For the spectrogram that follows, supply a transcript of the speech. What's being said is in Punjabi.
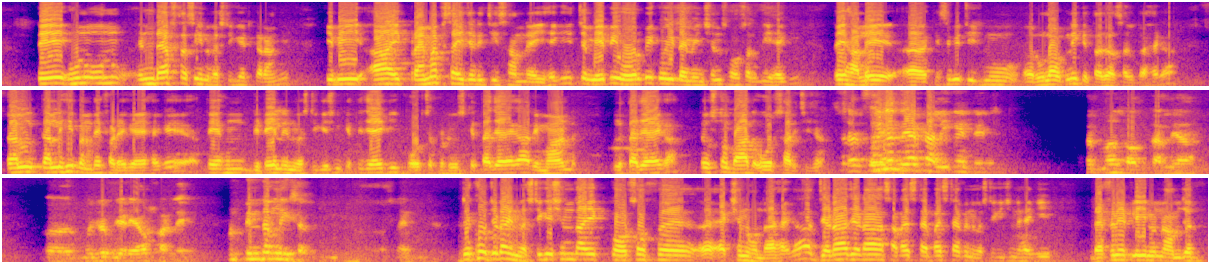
ਤੇ ਹੁਣ ਉਹਨੂੰ ਇਨ ਡੈਫਥ ਅਸੀਂ ਇਨਵੈਸਟੀਗੇਟ ਕਰਾਂਗੇ ਕਿ ਵੀ ਆ ਇੱਕ ਪ੍ਰਾਈਮਾ ਫਸਾਈ ਜਿਹੜੀ ਚੀਜ਼ ਸਾਹਮਣੇ ਆਈ ਹੈਗੀ ਚ ਮੇਬੀ ਹੋਰ ਵੀ ਕੋਈ ਡਾਈਮੈਂਸ਼ਨਸ ਹੋ ਸਕਦੀ ਹੈਗੀ ਤੇ ਹਾਲੇ ਕਿਸੇ ਵੀ ਚੀਜ਼ ਨੂੰ ਰੂਲ ਆਊਟ ਨਹੀਂ ਕੀਤਾ ਜਾ ਸਕਦਾ ਹੈਗਾ। ਕੱਲ ਕੱਲ ਹੀ ਬੰਦੇ ਫੜੇ ਗਏ ਹੈਗੇ ਤੇ ਹੁਣ ਡਿਟੇਲ ਇਨਵੈਸਟੀਗੇਸ਼ਨ ਕੀਤੀ ਜਾਏਗੀ ਕੋਰਟ 'ਚ ਪ੍ਰੋਡਿਊਸ ਕੀਤਾ ਜਾਏਗਾ ਰਿਮਾਂਡ ਲਿੱਤਾ ਜਾਏਗਾ ਤੇ ਉਸ ਤੋਂ ਬਾਅਦ ਹੋਰ ਸਾਰੀ ਚੀਜ਼ਾਂ। ਸਰ ਕੋਈ ਨਾ 48 ਘੰਟੇ ਚ ਸੌਲਵ ਕਰ ਲਿਆ ਮੁਜਰਮ ਜਿਹੜੇ ਆ ਉਹ ਫੜ ਲਏ। ਹੁਣ ਪਿੰਦਰ ਲਈ ਸਰ ਦੇਖੋ ਜਿਹੜਾ ਇਨਵੈਸਟੀਗੇਸ਼ਨ ਦਾ ਇੱਕ ਕੋਰਸ ਆਫ ਐਕਸ਼ਨ ਹੁੰਦਾ ਹੈਗਾ ਜਿਹੜਾ ਜਿਹੜਾ ਸਾਡਾ ਸਟੈਪ ਬਾਈ ਸਟੈਪ ਇਨਵੈਸਟੀਗੇਸ਼ਨ ਹੈਗੀ ਡੈਫੀਨਿਟਲੀ ਇਹਨੂੰ ਨਾਮਜ਼ਦ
